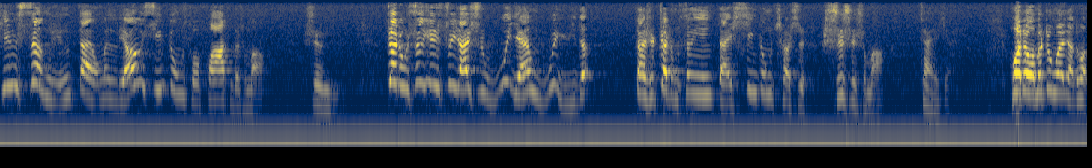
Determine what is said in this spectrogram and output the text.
听圣灵在我们良心中所发出的什么声音。这种声音虽然是无言无语的，但是这种声音在心中却是实是什么在人，或者我们中国人讲的话，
